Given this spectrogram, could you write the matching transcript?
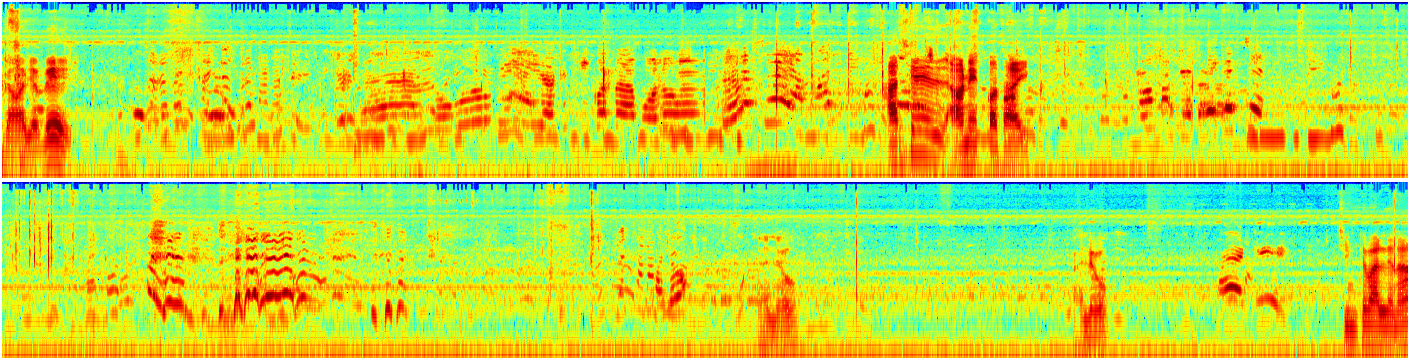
যাওয়া যাবে? আছে অনেক কথাই হ্যালো হ্যালো হ্যাঁ চিনতে পারলে না?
